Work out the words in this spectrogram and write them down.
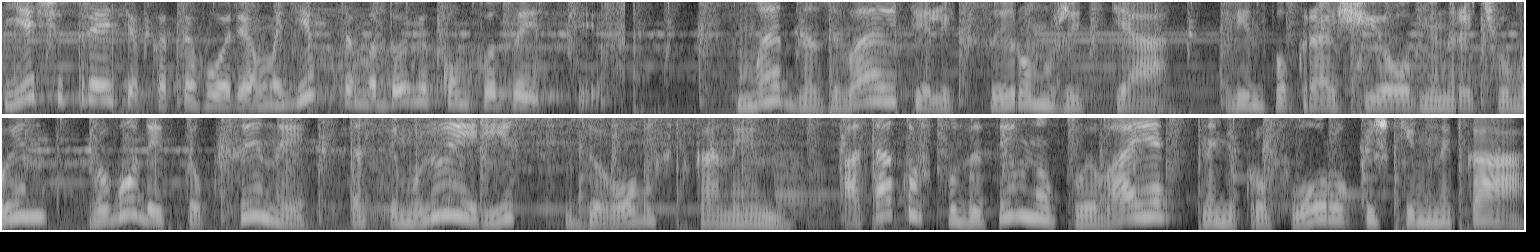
Є ще третя категорія медів це медові композиції. Мед називають еліксиром життя. Він покращує обмін речовин, виводить токсини та стимулює ріст здорових тканин, а також позитивно впливає на мікрофлору кишківника,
